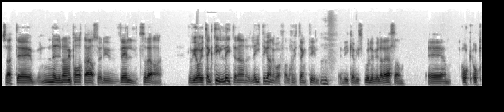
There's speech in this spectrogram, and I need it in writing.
Så att eh, nu när vi pratar här så är det ju väldigt sådär. Vi har ju tänkt till lite här nu, lite grann i varje fall har vi tänkt till mm. vilka vi skulle vilja läsa om. Eh, och, och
